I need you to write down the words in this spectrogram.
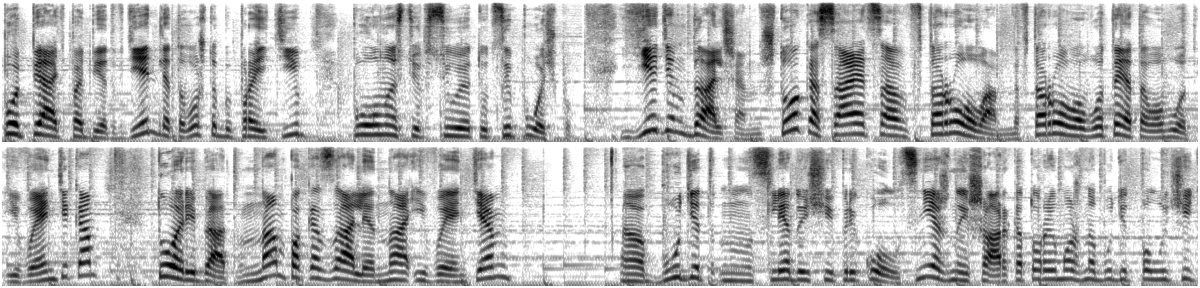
по 5 побед в день для того, чтобы пройти полностью всю эту цепочку. Едем дальше. Что касается второго, второго вот этого вот и ивентика, то, ребят, нам показали на ивенте будет следующий прикол. Снежный шар, который можно будет получить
